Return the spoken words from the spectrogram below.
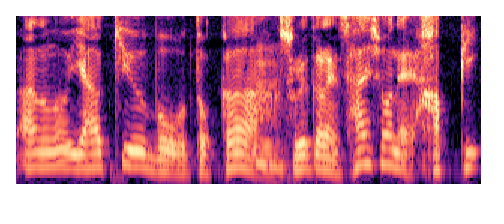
あの野球帽とか、それからね最初はねハッピ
